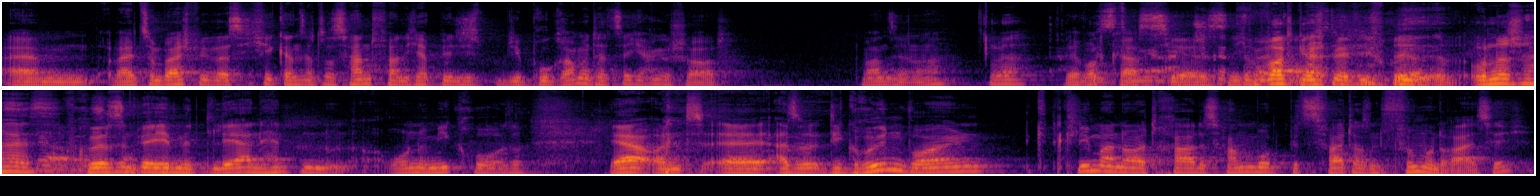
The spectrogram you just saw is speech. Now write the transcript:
Ähm, weil zum Beispiel, was ich hier ganz interessant fand, ich habe mir die, die Programme tatsächlich angeschaut. Wahnsinn, oder? Ja. Der Podcast hier ist nicht Der mehr, Podcast- mehr wie früher. Äh, Ohne Scheiß. Früher sind wir hier mit leeren Händen, ohne Mikro. und So. Ja, und äh, also die Grünen wollen klimaneutrales Hamburg bis 2035,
